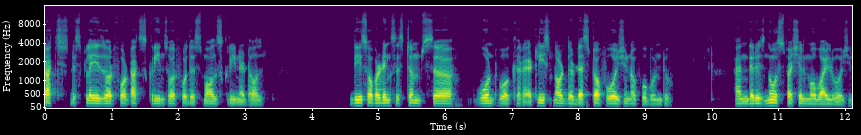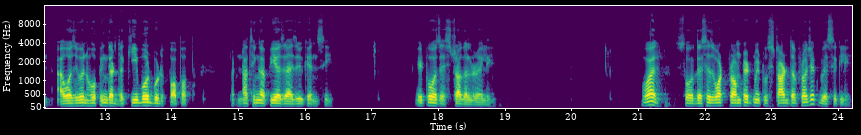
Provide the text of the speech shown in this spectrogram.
touch displays or for touch screens or for the small screen at all. These operating systems uh, won't work here at least not the desktop version of ubuntu. And there is no special mobile version. I was even hoping that the keyboard would pop up but nothing appears as you can see. It was a struggle really. Well so this is what prompted me to start the project basically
